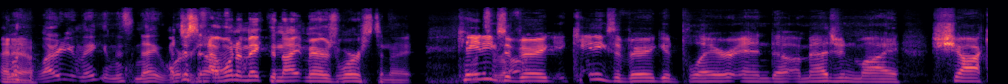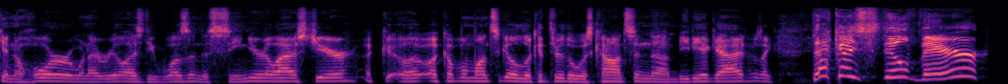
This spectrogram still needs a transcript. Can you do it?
I know. Why, why are you making this night I worse? just I want to make the nightmares worse tonight. Koenig's a wrong? very Koenig's a very good player, and uh, imagine my shock and horror when I realized he wasn't a senior last year. A, a couple months ago, looking through the Wisconsin uh, media guide, I was like, "That guy's still there."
